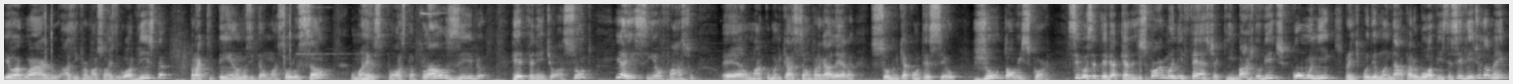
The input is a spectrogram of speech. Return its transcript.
eu aguardo as informações de Boa Vista para que tenhamos então uma solução, uma resposta plausível referente ao assunto, e aí sim eu faço é, uma comunicação para a galera sobre o que aconteceu junto ao score. Se você teve a queda de score, manifeste aqui embaixo do vídeo, comunique para a gente poder mandar para o Boa Vista esse vídeo também,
